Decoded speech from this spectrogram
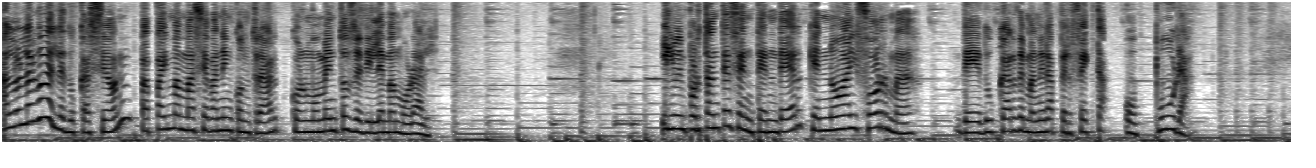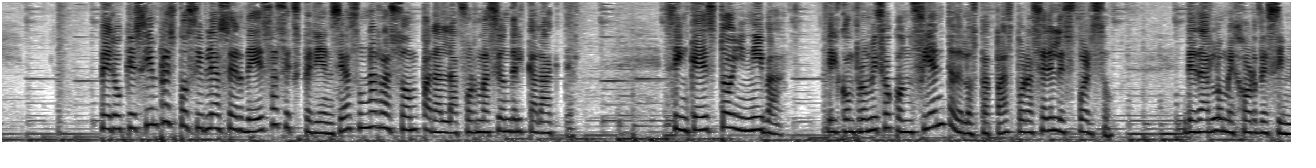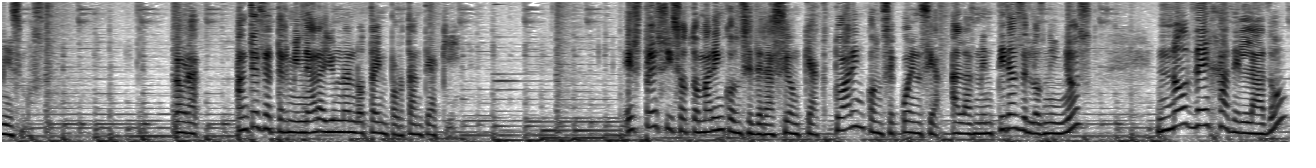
A lo largo de la educación, papá y mamá se van a encontrar con momentos de dilema moral. Y lo importante es entender que no hay forma de educar de manera perfecta o pura, pero que siempre es posible hacer de esas experiencias una razón para la formación del carácter, sin que esto inhiba el compromiso consciente de los papás por hacer el esfuerzo de dar lo mejor de sí mismos. Ahora, antes de terminar hay una nota importante aquí. Es preciso tomar en consideración que actuar en consecuencia a las mentiras de los niños no deja de lado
